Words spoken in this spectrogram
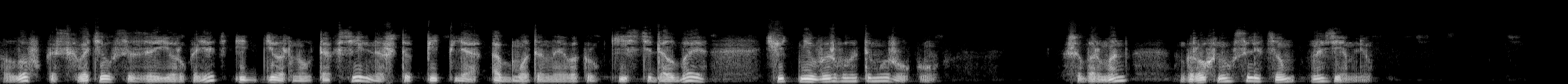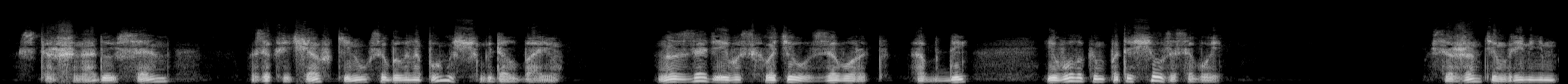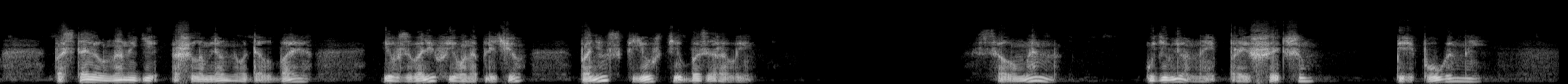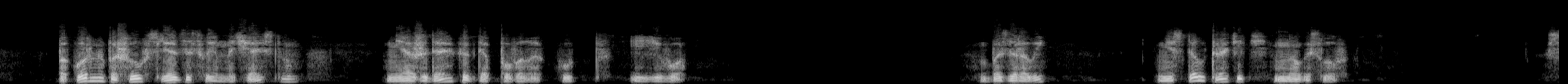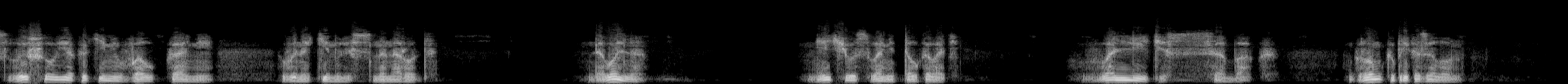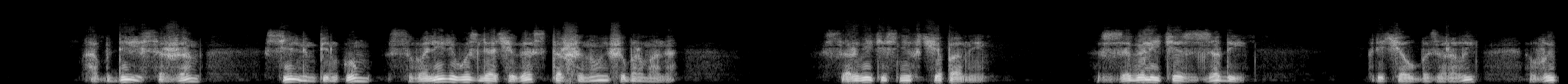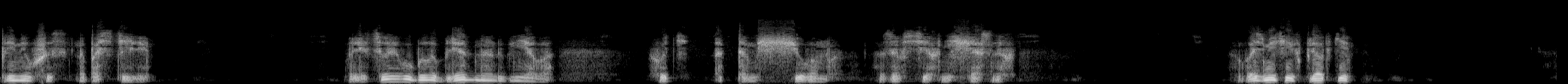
ловко схватился за ее рукоять и дернул так сильно, что петля, обмотанная вокруг кисти Долбая, чуть не вырвала тому руку. Шабарман грохнулся лицом на землю. Старшина Дуйсен закричав, кинулся было на помощь к долбаю. Но сзади его схватил за ворот Абды и волоком потащил за собой. Сержант тем временем поставил на ноги ошеломленного долбая и, взвалив его на плечо, понес к юрте Базаралы. Салмен, удивленный происшедшим, перепуганный, покорно пошел вслед за своим начальством, не ожидая, когда поволокут и его. Базаралы не стал тратить много слов. Слышал я, какими волками вы накинулись на народ. Довольно? Нечего с вами толковать. Валите собак, громко приказал он. Абды и Сержан сильным пинком свалили возле очага старшину и шабармана. «Сорвите с них чапаны! Заголите зады!» — кричал Базаралы, выпрямившись на постели. Лицо его было бледно от гнева. «Хоть отомщу вам за всех несчастных!» «Возьмите их плетки!»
